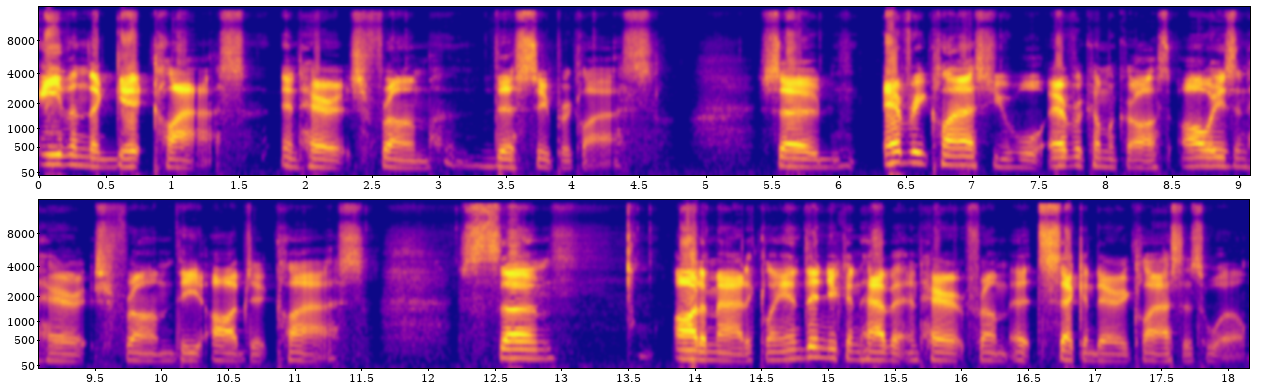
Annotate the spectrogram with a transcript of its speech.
Even the get class inherits from this superclass. So every class you will ever come across always inherits from the object class. So automatically and then you can have it inherit from its secondary class as well.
